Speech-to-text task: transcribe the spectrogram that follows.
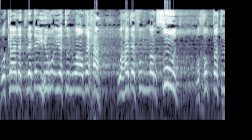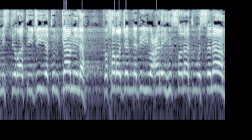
وكانت لديه رؤية واضحة وهدف مرصود وخطة استراتيجية كاملة فخرج النبي عليه الصلاة والسلام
